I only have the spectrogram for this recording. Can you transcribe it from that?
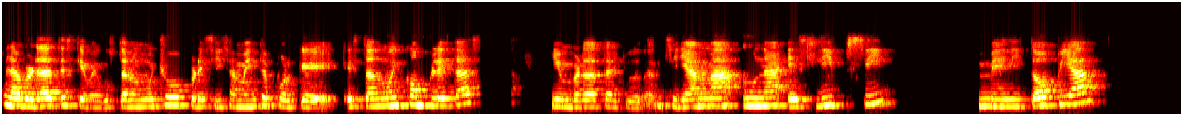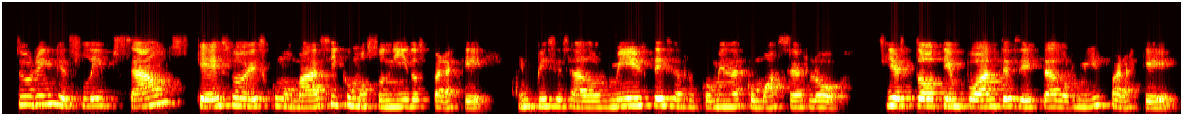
la verdad es que me gustaron mucho precisamente porque están muy completas y en verdad te ayudan. Se llama una Sleepsy Meditopia Soothing Sleep Sounds, que eso es como más así como sonidos para que empieces a dormirte y se recomienda como hacerlo cierto tiempo antes de irte a dormir para que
